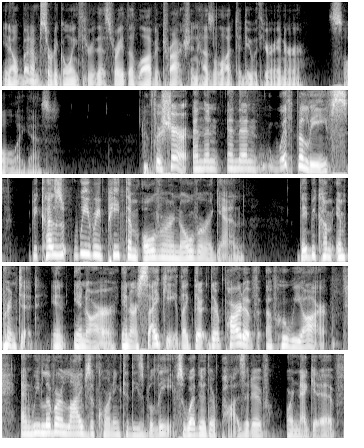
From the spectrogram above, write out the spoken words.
you know, but I'm sort of going through this, right? The law of attraction has a lot to do with your inner soul, I guess. For sure. And then and then with beliefs, because we repeat them over and over again, they become imprinted in, in our in our psyche. Like they're they're part of, of who we are. And we live our lives according to these beliefs, whether they're positive or negative,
